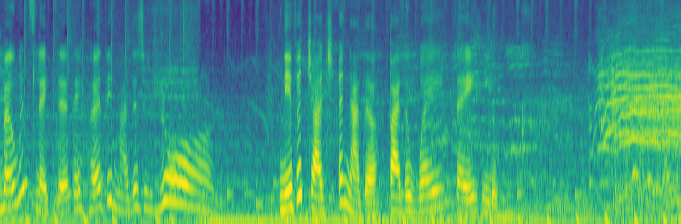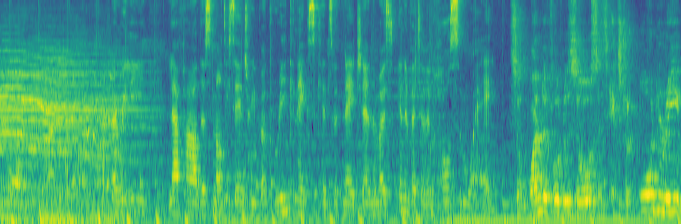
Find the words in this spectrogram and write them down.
Moments later, they heard their mothers roar. Never judge another by the way they look. I really love how this multi-sensory book reconnects kids with nature in the most innovative and wholesome way. It's a wonderful resource, it's extraordinary,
